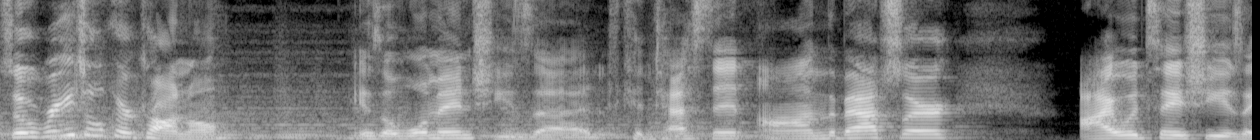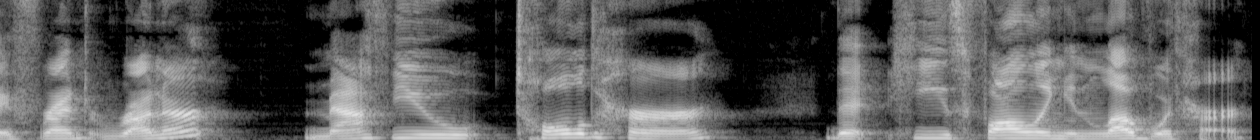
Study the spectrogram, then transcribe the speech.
So Rachel Kirkconnell is a woman. She's a contestant on The Bachelor. I would say she is a front runner. Matthew told her that he's falling in love with her,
